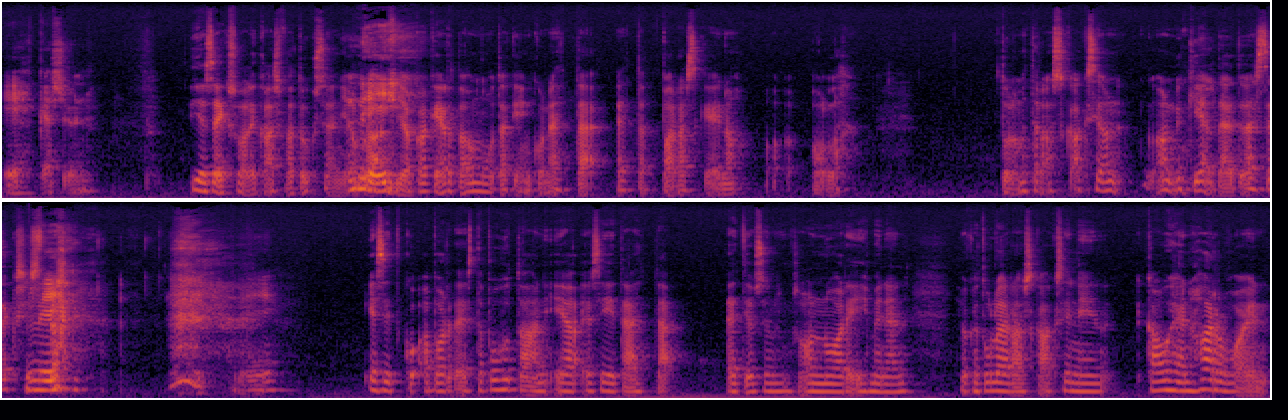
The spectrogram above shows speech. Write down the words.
ehkäisyn. Ja seksuaalikasvatuksen, joka, Niin. joka kertoo muutakin kuin, että, että paras keino olla tulematta raskaaksi on, on kieltäytyä seksistä. Niin. niin. Ja sitten kun aborteista puhutaan ja, ja siitä, että, että jos on nuori ihminen, joka tulee raskaaksi, niin kauhean harvoin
